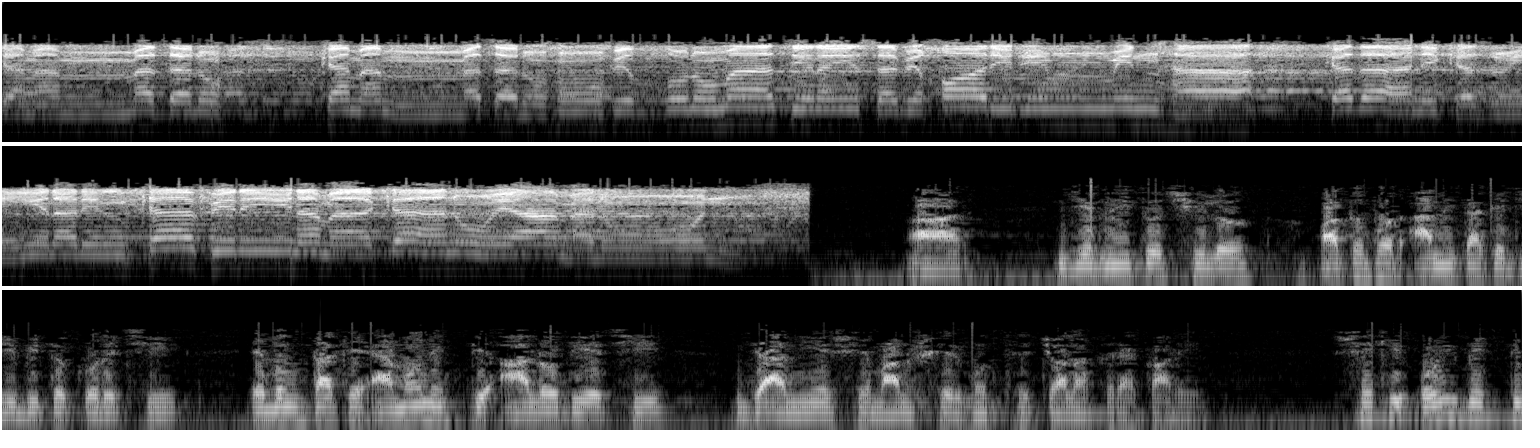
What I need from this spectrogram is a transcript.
كمن مثله كمن مثله في الظلمات ليس بخارج منها كذلك زين للكافرين ما كانوا يعملون আর যে মৃত ছিল অতপর আমি তাকে জীবিত করেছি এবং তাকে এমন একটি আলো দিয়েছি যা নিয়ে সে মানুষের মধ্যে চলাফেরা করে সে কি ওই ব্যক্তি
